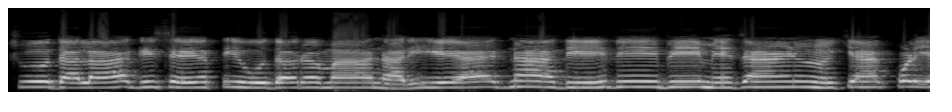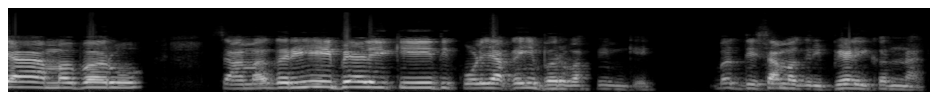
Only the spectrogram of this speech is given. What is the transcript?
શુદ્ધ લાગી છે અતિ ઉદરમાં, નારીએ આજ્ઞા દીધી, ભીમે જાણ્યું ક્યાં કોળિયામાં ભરું. સામગ્રી ભેળી કીધી, કોળિયા કઈ ભરવા ભીમ કે? બધી સામગ્રી ભેળી કરી નાખી.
